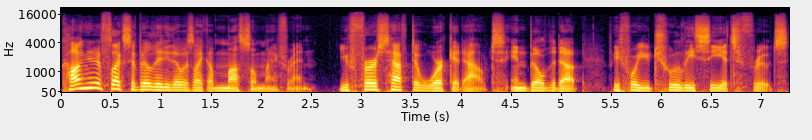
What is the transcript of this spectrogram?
cognitive flexibility though is like a muscle my friend you first have to work it out and build it up before you truly see its fruits.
